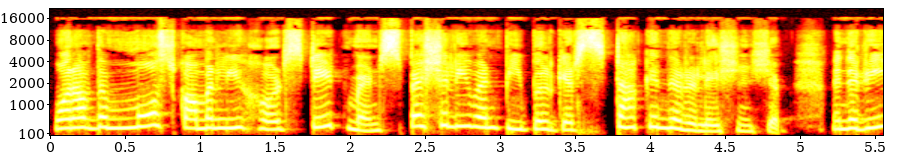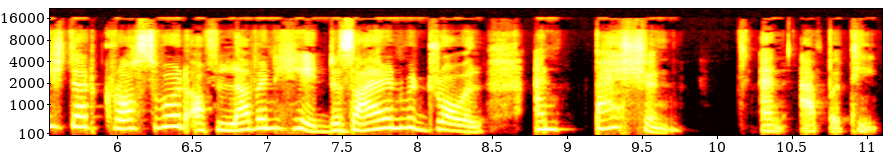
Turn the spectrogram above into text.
one of the most commonly heard statements, especially when people get stuck in their relationship, when they reach that crossword of love and hate, desire and withdrawal, and passion and apathy.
